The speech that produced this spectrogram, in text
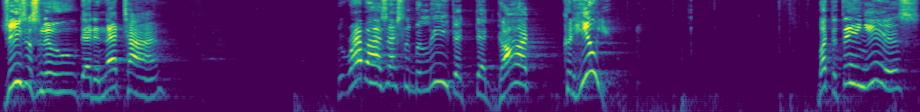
Jesus knew that in that time, the rabbis actually believed that, that God could heal you. But the thing is,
